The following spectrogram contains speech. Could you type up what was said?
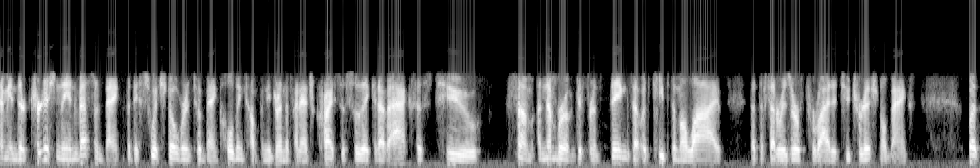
I mean, they're traditionally an investment bank, but they switched over into a bank holding company during the financial crisis so they could have access to some a number of different things that would keep them alive that the Federal Reserve provided to traditional banks. But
